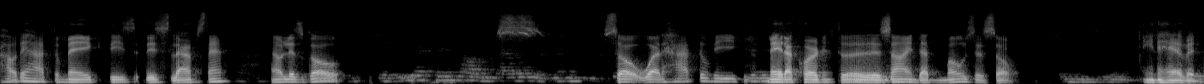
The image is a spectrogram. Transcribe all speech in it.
how they had to make this this lampstand. Now let's go. So what had to be made according to the design that Moses saw in heaven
